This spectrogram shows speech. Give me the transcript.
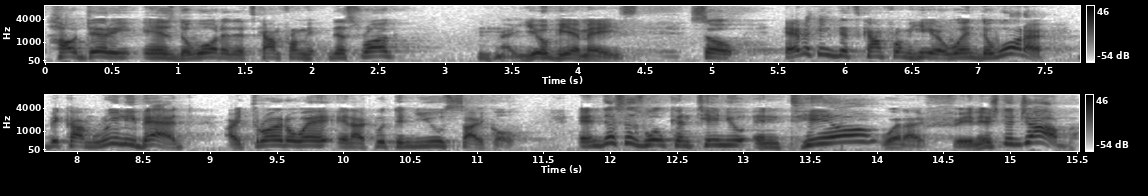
how dirty is the water that's come from this rug. You'll be amazed. So everything that's come from here, when the water become really bad, I throw it away and I put a new cycle. And this is will continue until when I finish the job.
